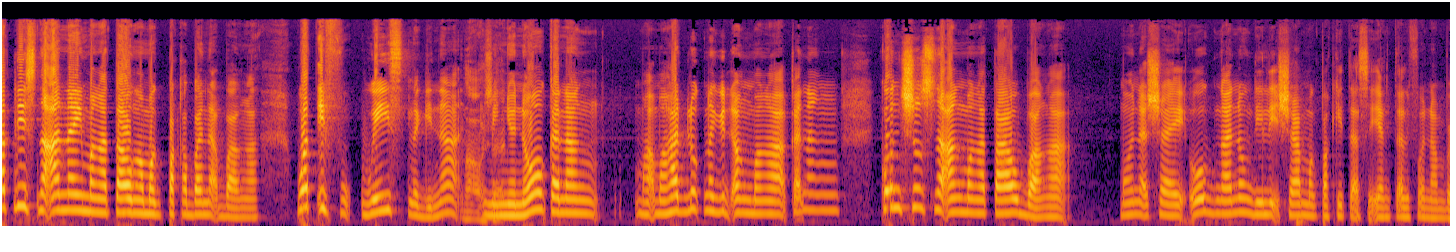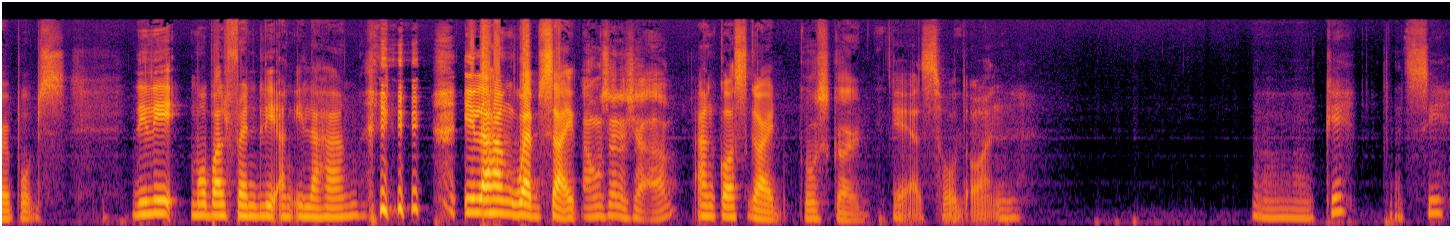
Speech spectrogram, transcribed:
at least naanay mga tao nga magpakabana ba nga? What if waste lagi na? Mean you know kanang ma- mahadlok na gyud ang mga kanang conscious na ang mga tao ba nga? Mo na siya og nganong dili siya magpakita sa iyang telephone number pubs dili mobile friendly ang ilahang ilahang website. Ang usa na siya ang? Ang Coast Guard. Coast Guard. Yes, hold on. Okay, let's see.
